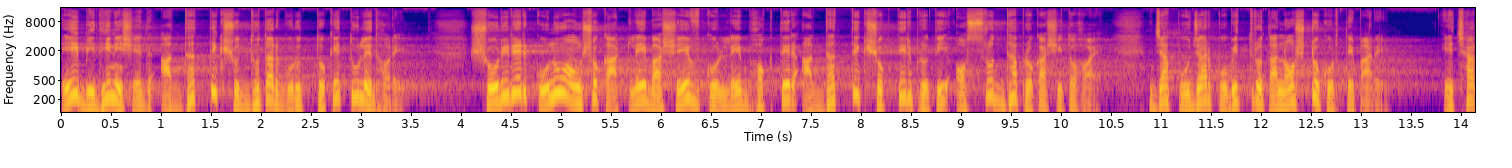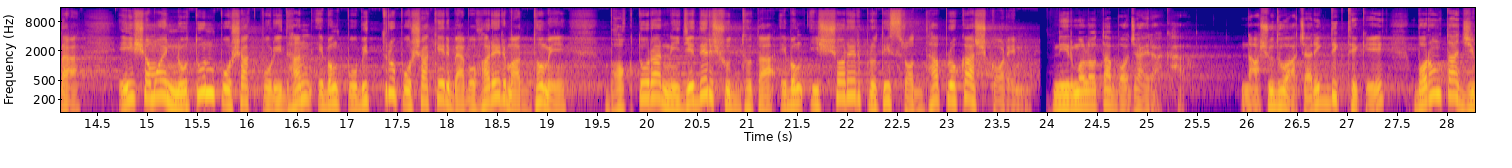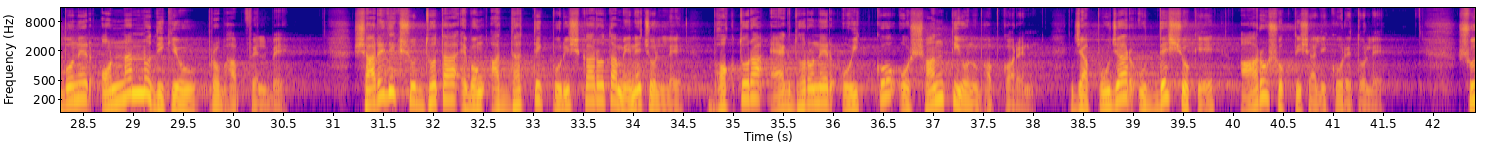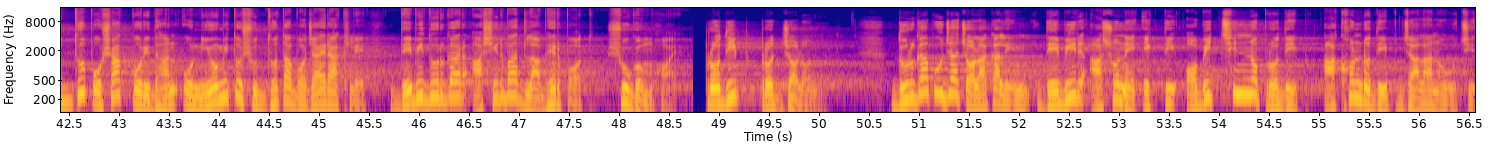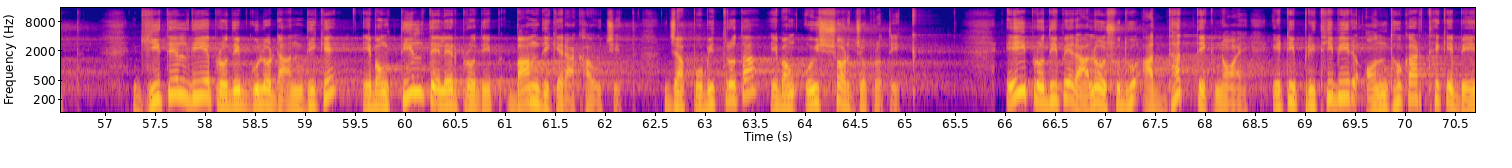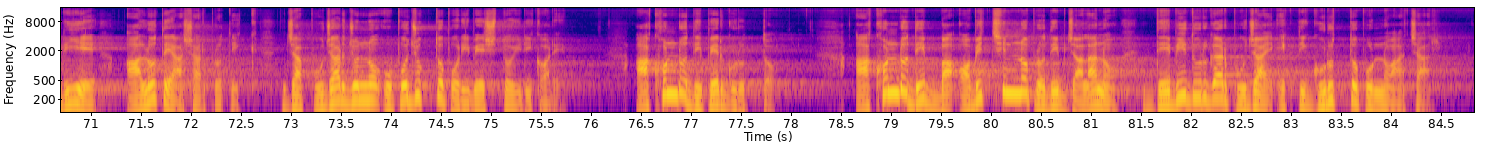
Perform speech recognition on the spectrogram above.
এই বিধিনিষেধ আধ্যাত্মিক শুদ্ধতার গুরুত্বকে তুলে ধরে। শরীরের কোনো অংশ কাটলে বা শেভ করলে ভক্তের আধ্যাত্মিক শক্তির প্রতি অশ্রদ্ধা প্রকাশিত হয়, যা পূজার পবিত্রতা নষ্ট করতে পারে। এছাড়া, এই সময় নতুন পোশাক পরিধান এবং পবিত্র পোশাকের ব্যবহারের মাধ্যমে ভক্তরা নিজেদের শুদ্ধতা এবং ঈশ্বরের প্রতি শ্রদ্ধা প্রকাশ করেন। নির্মলতা বজায় রাখা, না শুধু আচারিক দিক থেকে, বরং তা জীবনের অন্যান্য দিকেও প্রভাব ফেলবে। শারীরিক শুদ্ধতা এবং আধ্যাত্মিক পরিষ্কারতা মেনে চললে ভক্তরা এক ধরনের ঐক্য ও শান্তি অনুভব করেন, যা পূজার উদ্দেশ্যকে আরও শক্তিশালী করে তোলে। শুদ্ধ পোশাক পরিধান ও নিয়মিত শুদ্ধতা বজায় রাখলে দেবী দুর্গার আশীর্বাদ লাভের পথ সুগম হয়। প্রদীপ প্রজ্বলন। দুর্গাপূজা চলাকালীন দেবীর আসনে একটি অবিচ্ছিন্ন প্রদীপ আখণ্ড দ্বীপ জ্বালানো উচিত। ঘি তেল দিয়ে প্রদীপগুলো ডান দিকে এবং তিল তেলের প্রদীপ বাম দিকে রাখা উচিত, যা পবিত্রতা এবং ঐশ্বর্য প্রতীক। এই প্রদীপের আলো শুধু আধ্যাত্মিক নয়, এটি পৃথিবীর অন্ধকার থেকে বেরিয়ে আলোতে আসার প্রতীক, যা পূজার জন্য উপযুক্ত পরিবেশ তৈরি করে। আখণ্ড দ্বীপের গুরুত্ব। আখণ্ড দ্বীপ বা অবিচ্ছিন্ন প্রদীপ জ্বালানো দেবী দুর্গার পূজায় একটি গুরুত্বপূর্ণ আচার।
